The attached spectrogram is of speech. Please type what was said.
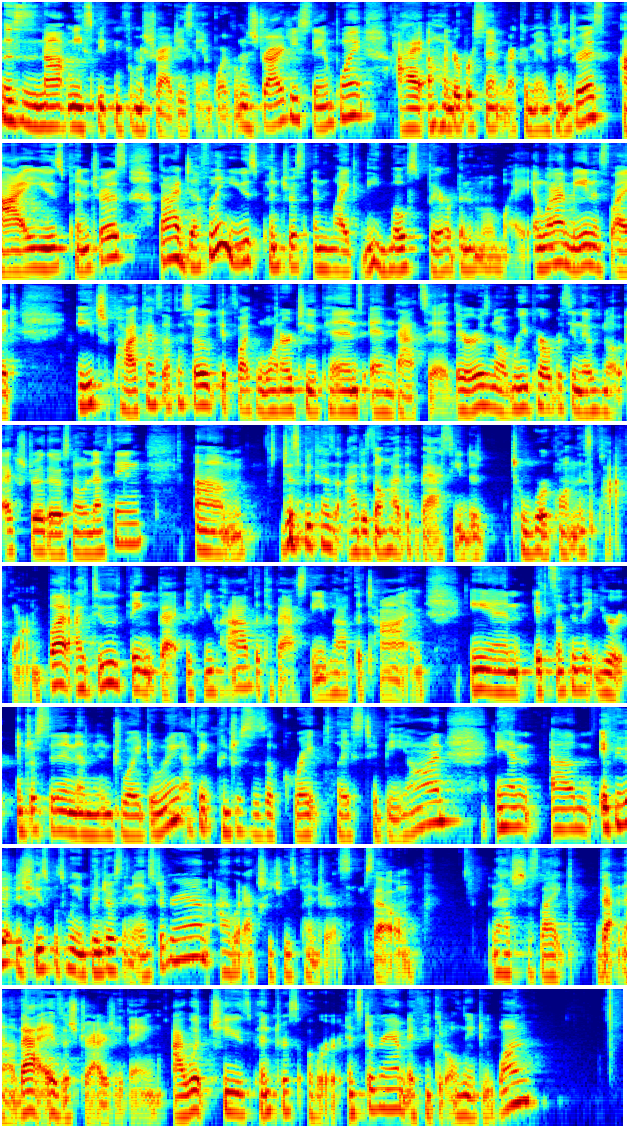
this is not me speaking from a strategy standpoint. From a strategy standpoint, I 100% recommend Pinterest. I use Pinterest, but I definitely use Pinterest in like the most bare minimum way. And what I mean is like each podcast episode gets like one or two pins and that's it. There is no repurposing, there's no extra, there's no nothing. Um, just because I just don't have the capacity to, to work on this platform. But I do think that if you have the capacity, you have the time, and it's something that you're interested in and enjoy doing, I think Pinterest is a great place to be on. And um, if you had to choose between Pinterest and Instagram, I would actually choose Pinterest. So that's just like that. Now, that is a strategy thing. I would choose Pinterest over Instagram if you could only do one.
